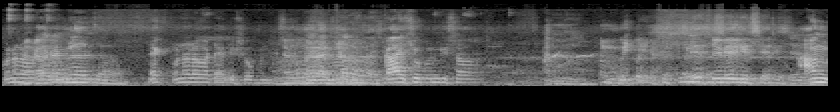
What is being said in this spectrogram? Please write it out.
कोणाला वाटायला? नाही कोणाला वाटायला शोभून दिसा काय शोभून दिसावं? अंग.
